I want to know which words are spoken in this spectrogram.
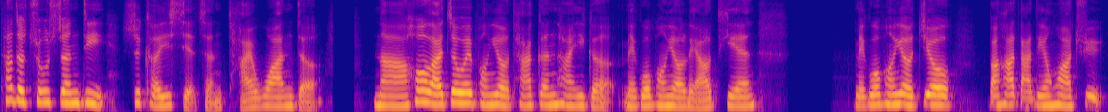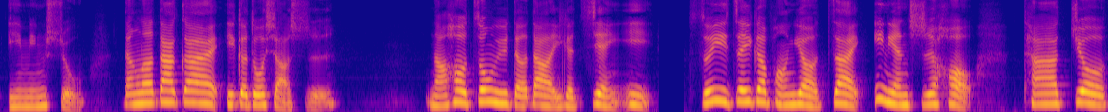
他的出生地是可以写成台湾的。那后来这位朋友，他跟他一个美国朋友聊天，美国朋友就帮他打电话去移民署，等了大概一个多小时，然后终于得到了一个建议。所以这个朋友在一年之后，他就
